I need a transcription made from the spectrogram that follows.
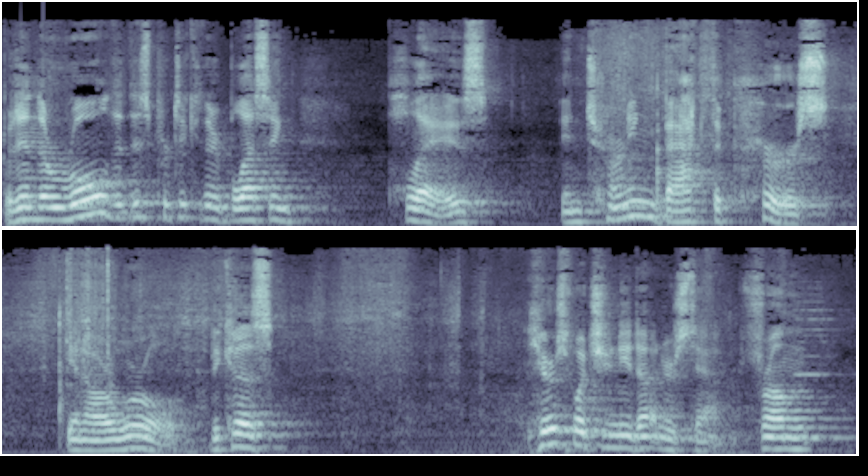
but in the role that this particular blessing plays in turning back the curse in our world. Because here's what you need to understand from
